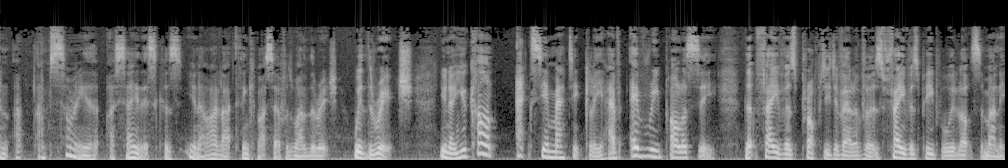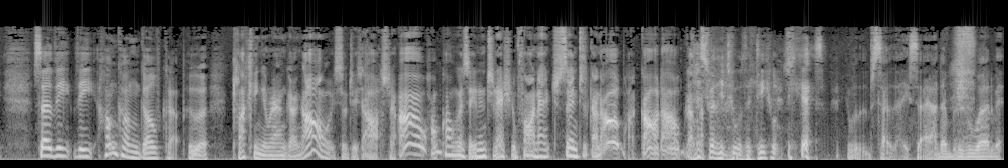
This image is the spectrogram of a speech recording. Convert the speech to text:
And I, I'm sorry that I say this because, you know, I like to think of myself as one of the rich with the rich. You know, you can't axiomatically have every policy that favours property developers, favours people with lots of money. So the, the Hong Kong Golf Club, who are clucking around going, oh, it's a disaster. Oh, Hong Kong is an international financial centre. Going, oh my God, oh. blah, blah." That's where they do all the deals. Yes, Well, so they say. I don't believe a word of it.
